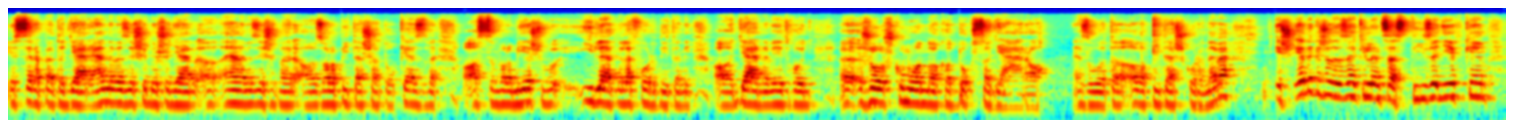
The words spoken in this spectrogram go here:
és szerepelt a gyár elnevezésében, és a gyár elnevezését már az alapításától kezdve azt hiszem valami ilyesmi, így lehetne lefordítani a gyár nevét, hogy George Kumonnak a Doxa gyára ez volt a alapításkor a neve. És érdekes az 1910 egyébként,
